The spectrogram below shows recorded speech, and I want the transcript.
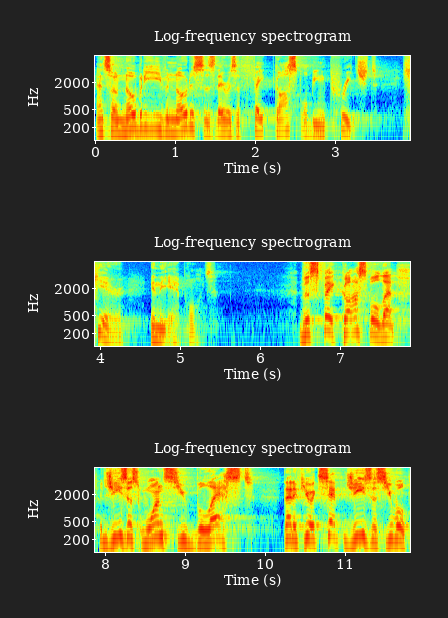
And so nobody even notices there is a fake gospel being preached here in the airport. This fake gospel that Jesus wants you blessed, that if you accept Jesus, you will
